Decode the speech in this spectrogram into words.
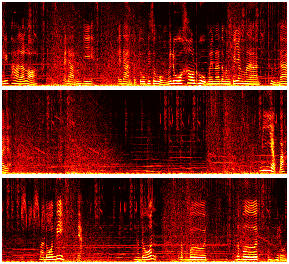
อุ้ยผ่านแล้วเหรอ ไอด่านเมื่อกี้ ไอด่านประตูพิศวง ไม่รู้ว่าเข้าถูกไหมนะ แต่มันก็ยังมาถึงได้อะมีเหยียบปะมาโดนดิ เนี่ย มาโดน ระเบิด ระเบิด ไม่โดน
